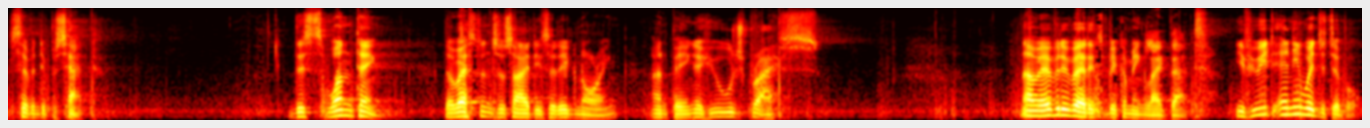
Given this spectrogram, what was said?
seventy percent. This one thing the Western societies are ignoring and paying a huge price. Now everywhere it's becoming like that. If you eat any vegetable,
